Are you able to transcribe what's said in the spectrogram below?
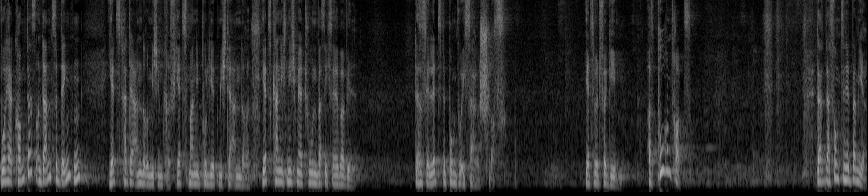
woher kommt das und dann zu denken, jetzt hat der andere mich im Griff, jetzt manipuliert mich der andere, jetzt kann ich nicht mehr tun, was ich selber will. Das ist der letzte Punkt, wo ich sage, Schluss. Jetzt wird vergeben. Aus purem Trotz. Das, das funktioniert bei mir.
